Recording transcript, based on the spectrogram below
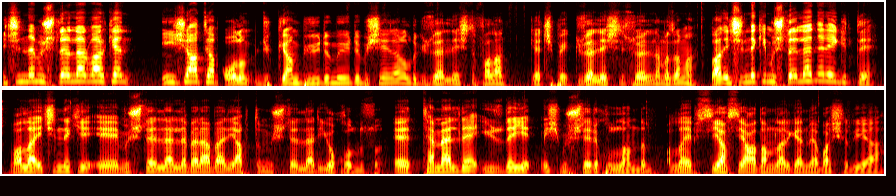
içinde müşteriler varken inşaat yap. Oğlum dükkan büyüdü müydü bir şeyler oldu güzelleşti falan. Gerçi pek güzelleştiği söylenemez ama. Lan içindeki müşteriler nereye gitti? Vallahi içindeki e, müşterilerle beraber yaptım müşteriler yok oldu son. Evet temelde %70 müşteri kullandım. Vallahi hep siyah siyah adamlar gelmeye başladı ya.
